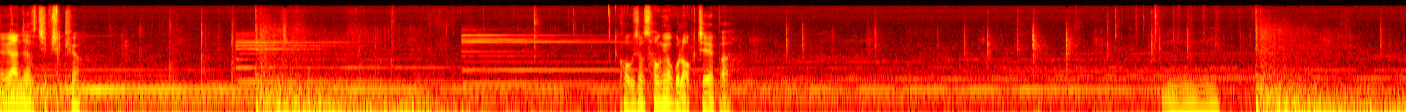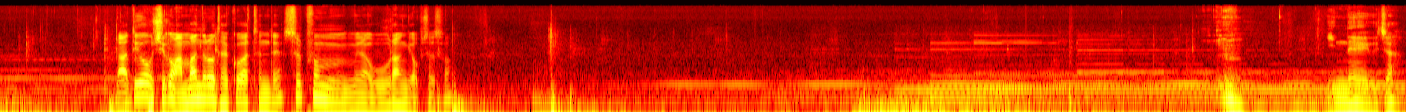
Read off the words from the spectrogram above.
여기 앉아서 집 지켜. 거기서 성욕을 억제해봐. 음... 라디오 지금 안 만들어도 될 것 같은데? 슬픔이나 우울한 게 없어서? 인내의 의자?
